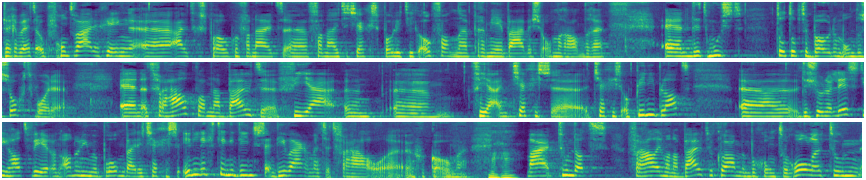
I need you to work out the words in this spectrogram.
er werd ook verontwaardiging uitgesproken vanuit, vanuit de Tsjechische politiek, ook van premier Babiš onder andere. En dit moest tot op de bodem onderzocht worden. En het verhaal kwam naar buiten via een, via een Tsjechische, Tsjechisch opinieblad. Uh, de journalist die had weer een anonieme bron bij de Tsjechische inlichtingendienst. En die waren met het verhaal uh, gekomen. Uh -huh. Maar toen dat verhaal helemaal naar buiten kwam en begon te rollen, toen,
